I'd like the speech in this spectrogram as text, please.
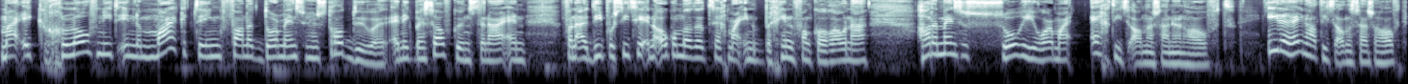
Maar ik geloof niet in de marketing van het door mensen hun strot duwen. En ik ben zelf kunstenaar. En vanuit die positie, en ook omdat het zeg maar in het begin van corona. hadden mensen, sorry hoor, maar echt iets anders aan hun hoofd. Iedereen had iets anders aan zijn hoofd.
